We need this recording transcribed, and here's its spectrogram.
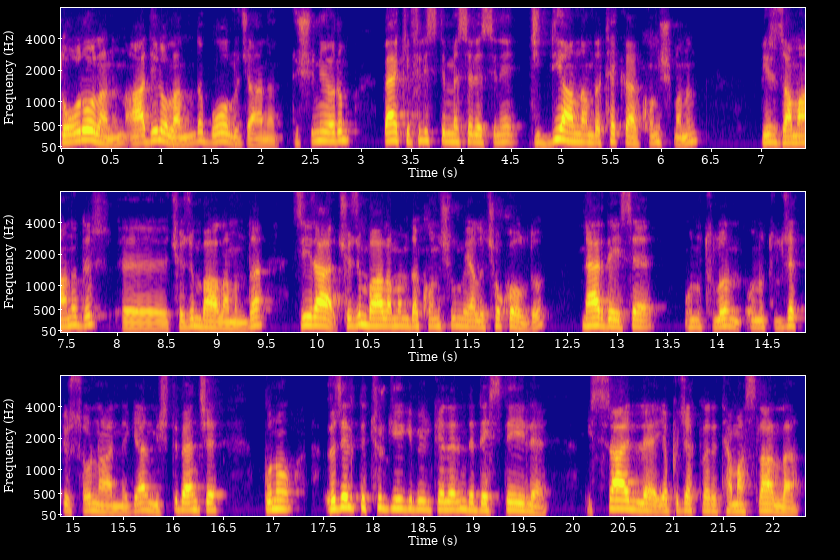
doğru olanın, adil olanın da bu olacağını düşünüyorum. Belki Filistin meselesini ciddi anlamda tekrar konuşmanın bir zamanıdır e, çözüm bağlamında. Zira çözüm bağlamında konuşulmayalı çok oldu. Neredeyse unutulun, unutulacak bir sorun haline gelmişti. Bence bunu özellikle Türkiye gibi ülkelerin de desteğiyle, İsrail'le yapacakları temaslarla,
